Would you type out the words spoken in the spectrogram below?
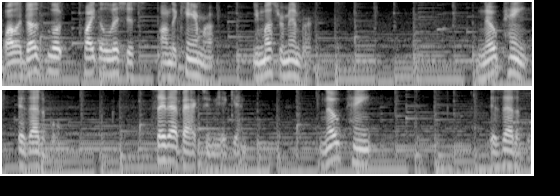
While it does look quite delicious on the camera, you must remember, no paint is edible. Say that back to me again. No paint is edible.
